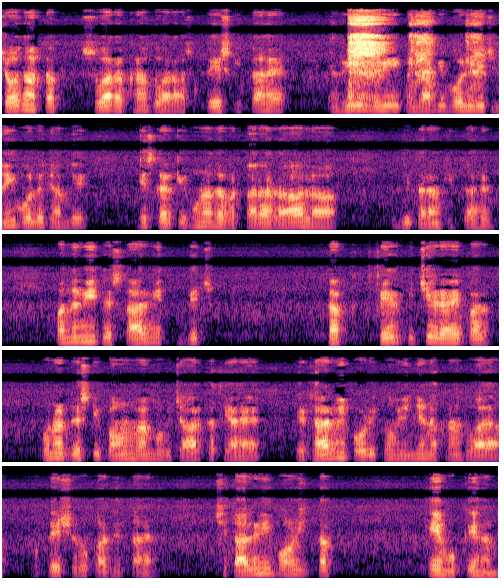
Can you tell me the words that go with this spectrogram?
14 ਤੱਕ ਸਵਰ ਅੱਖਰਾਂ ਦੁਆਰਾ ਉਪਦੇਸ਼ ਕੀਤਾ ਹੈ। ਰੀ ਰੀ ਪੰਜਾਬੀ ਬੋਲੀ ਵਿੱਚ ਨਹੀਂ ਬੋਲੇ ਜਾਂਦੇ, ਇਸ ਕਰਕੇ ਉਹਨਾਂ ਦਾ ਵਰਤਾਰਾ ਰਾ, ਲਾ ਦੀ ਤਰ੍ਹਾਂ ਕੀਤਾ ਹੈ। 15ਵੀਂ ਤੇ 17ਵੀਂ ਵਿੱਚ ਤੱਕ ਫੇਰ ਪਿੱਛੇ ਰਹੇ, ਪਰ ਪੁਨਰ ਦ੍ਰਿਸ਼ਟੀ ਪਾਉਣ ਵਾਂਗੂ ਵਿਚਾਰ ਕਥਿਆ ਹੈ ਕਿ 18ਵੀਂ ਪੌੜੀ ਤੋਂ ਵਿਅੰਜਨ ਅੱਖਰਾਂ ਦੁਆਰਾ ਉਪਦੇਸ਼ ਸ਼ੁਰੂ ਕਰ ਦਿੱਤਾ ਹੈ। 46ਵੀਂ ਪੌੜੀ ਤੱਕ ਇਹ ਮੁੱਕੇ ਹਨ।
